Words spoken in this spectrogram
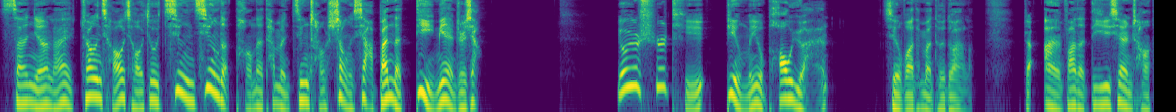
三年来张巧巧就静静的躺在他们经常上下班的地面之下。由于尸体并没有抛远，警方他们推断了这案发的第一现场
